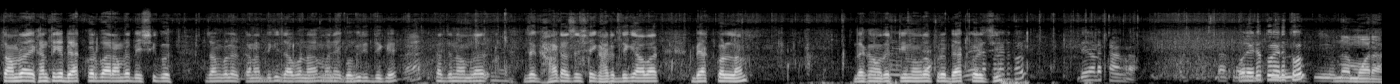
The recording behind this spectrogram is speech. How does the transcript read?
তো। আমরা এখান থেকে ব্যাক করব, আর আমরা বেশি জঙ্গলের কানার দিকে যাব না মানে গভীরের দিকে। তার জন্য আমরা যে ঘাট আছে, সেই ঘাটের দিকে আবার ব্যাক করলাম। দেখো আমাদের টিম আমরা পুরো ব্যাক করেছি। না মরা।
